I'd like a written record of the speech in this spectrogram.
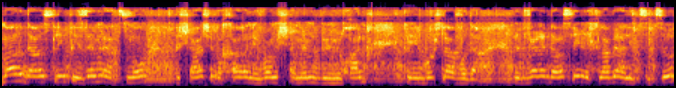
מר דרסלי פיזם לעצמו בשעה שבחר עניבה משעממת במיוחד ללבוש לעבודה, וגברת דרסלי ריכלה בעליצוצות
